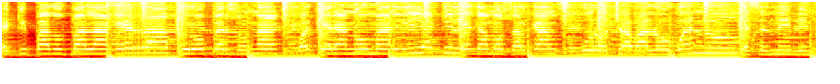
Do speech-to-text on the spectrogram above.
Equipados para la guerra, puro personaje. Cualquier anomalía aquí le damos alcance. Puro chaval, lo bueno, ese es mi blind.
